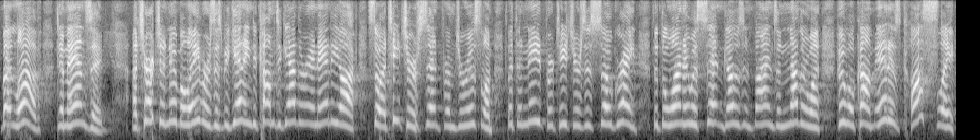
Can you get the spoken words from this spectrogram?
but love demands it. A church of new believers is beginning to come together in Antioch. So a teacher is sent from Jerusalem. But the need for teachers is so great that the one who is sent goes and finds another one who will come. It is costly,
